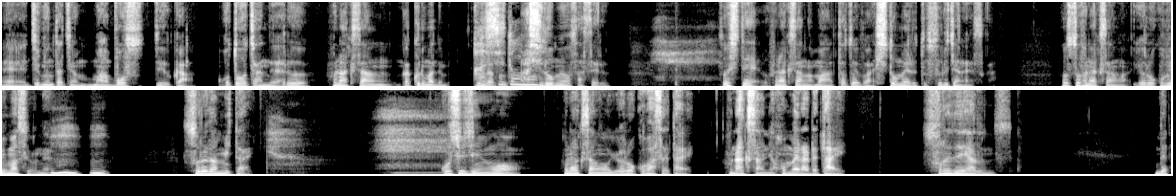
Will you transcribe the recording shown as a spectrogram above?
えー自分たちの、まあ、ボスっていうかお父ちゃんである船木さんが来るまでとにかく足止めをさせる。そして船木さんが、まあ、例えば仕留めるとするじゃないですか。そうすると船木さんは喜びますよね、うんうん。それが見たい。ご主人を船木さんを喜ばせたい。船木さんに褒められたい。それでやるんですよ。で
